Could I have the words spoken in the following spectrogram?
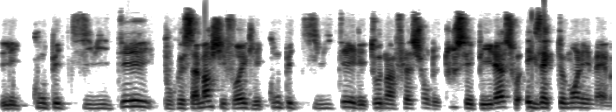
les compétitivités, pour que ça marche, il faudrait que les compétitivités et les taux d'inflation de tous ces pays-là soient exactement les mêmes.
